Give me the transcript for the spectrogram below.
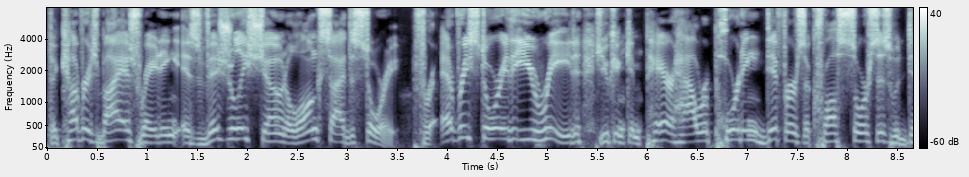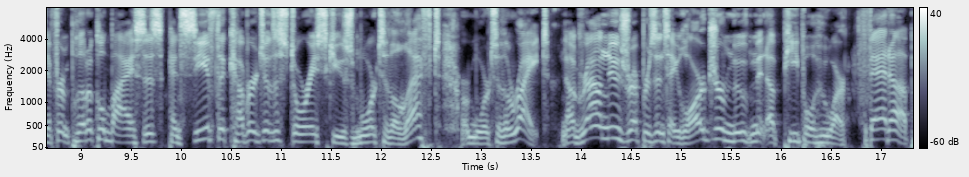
the coverage bias rating is visually shown alongside the story. For every story that you read, you can compare how reporting differs across sources with different political biases and see if the coverage of the story skews more to the left or more to the right. Now, ground news represents a larger movement of people who are fed up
